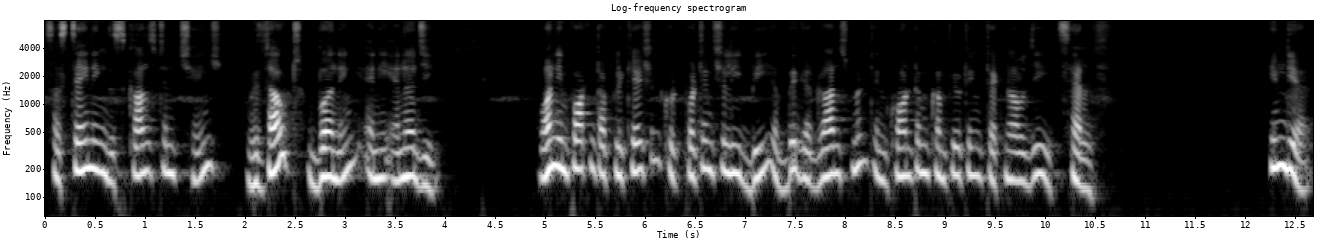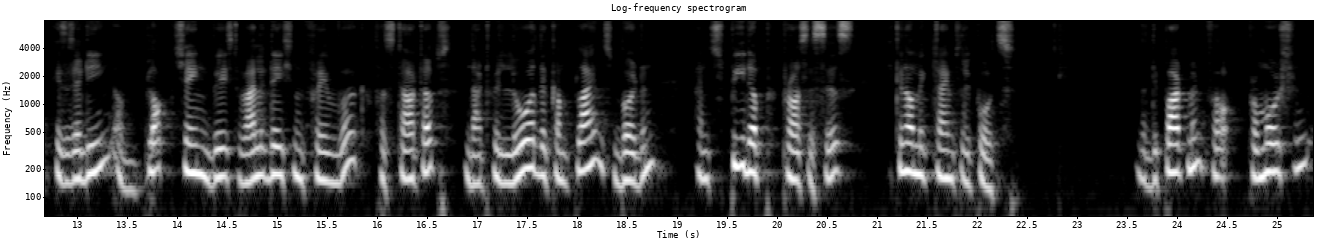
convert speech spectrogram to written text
sustaining this constant change without burning any energy. One important application could potentially be a big advancement in quantum computing technology itself. India is readying a blockchain based validation framework for startups that will lower the compliance burden and speed up processes, Economic Times reports. The Department for Promotion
